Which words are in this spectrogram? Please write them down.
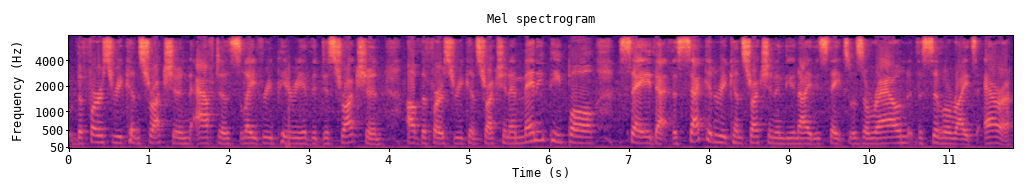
the first Reconstruction after the slavery period, the destruction of the first Reconstruction. And many people say that the second Reconstruction in the United States was around the Civil Rights era,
